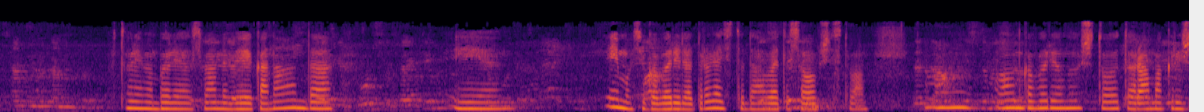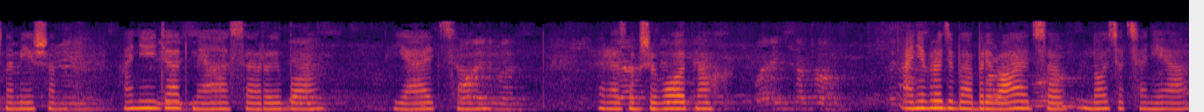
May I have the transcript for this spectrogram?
Krishna Paramahansa uh, that в то время были с вами Вивекананда, и ему все говорили, отправляйтесь туда, в это сообщество. А он говорил, ну что это, Рама Кришна Мишин. Они едят мясо, рыбу, яйца, разных животных. Они вроде бы обреваются, носят санья,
